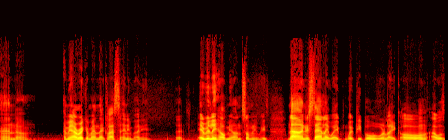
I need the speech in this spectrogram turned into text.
And um, I mean, I recommend that class to anybody. But it really helped me out in so many ways. Now I understand like why why people were like, oh, I was.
